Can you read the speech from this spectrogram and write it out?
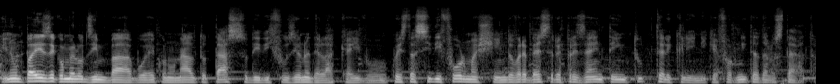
In un paese come lo Zimbabwe, con un alto tasso di diffusione dell'HIV, questa CD4 machine dovrebbe essere presente in tutte le cliniche fornite dallo Stato.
